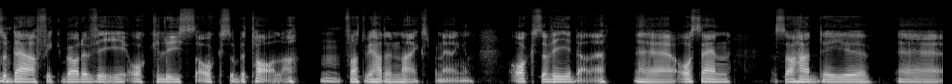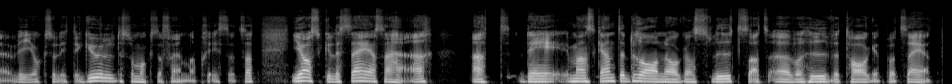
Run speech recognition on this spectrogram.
Så där fick både vi och Lysa också betala för att vi hade den här exponeringen och så vidare. Eh, och sen så hade ju eh, vi också lite guld som också förändrar priset. Så att jag skulle säga så här, att det, man ska inte dra någon slutsats överhuvudtaget på att säga att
